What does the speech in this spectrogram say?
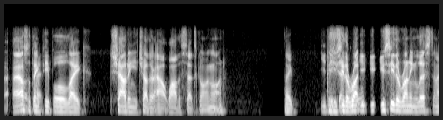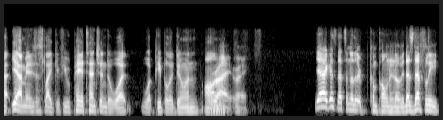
I, I also Oh, think right. people like shouting each other out while the set's going on. Like you because you think see the run, cool? you, you, you see the running list, and I, yeah, I mean, it's just like if you pay attention to what what people are doing on right, right. Yeah, I guess that's another component of it. That's definitely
